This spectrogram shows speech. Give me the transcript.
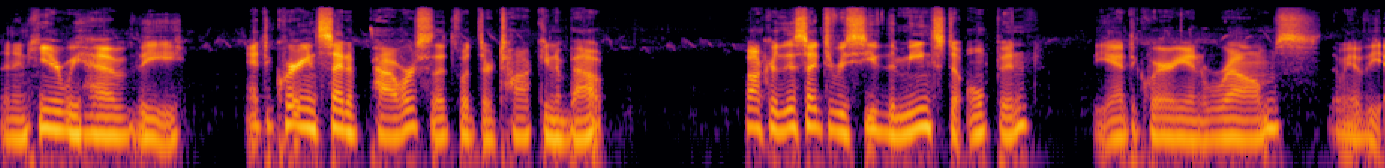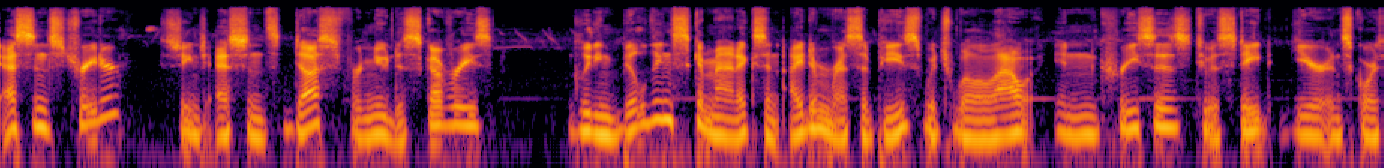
And in here we have the Antiquarian Site of Power, so that's what they're talking about. Conquer this site to receive the means to open the Antiquarian Realms. Then we have the Essence Trader. Exchange Essence Dust for new discoveries including building schematics and item recipes, which will allow increases to estate gear and scores.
